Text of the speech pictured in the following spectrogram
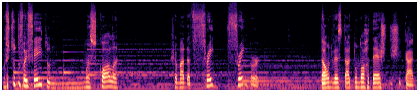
Um estudo foi feito numa escola chamada Freiburg, da Universidade do Nordeste de Chicago.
